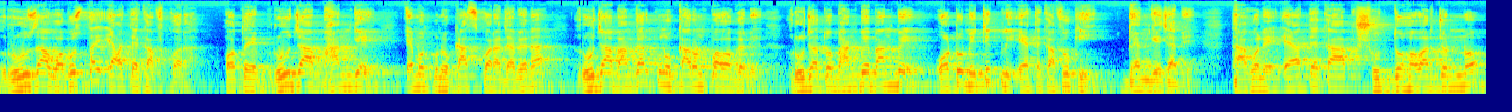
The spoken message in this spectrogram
রোজা অবস্থায় এতে কাপ করা। অতএব রোজা ভাঙ্গে, এমন কোনো কাজ করা যাবে না। রোজা ভাঙ্গার কোনো কারণ পাওয়া গেলে, রোজা তো ভাঙবে ভাঙবে অটোমেটিকলি এতে কাপও কি ভেঙ্গে যাবে। তাহলে এতে কাপ শুদ্ধ হওয়ার জন্য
